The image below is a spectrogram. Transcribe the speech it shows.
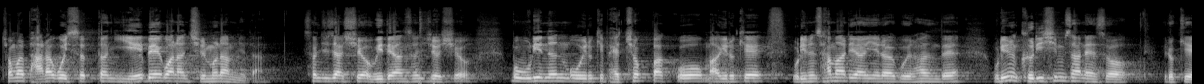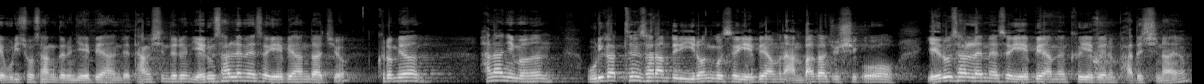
정말 바라고 있었던 이 예배에 관한 질문합니다. 선지자시여, 위대한 선지자시여, 뭐 우리는 뭐 이렇게 배척받고 막 이렇게 우리는 사마리아인이라고 하는데 우리는 그리 심산에서 이렇게 우리 조상들은 예배하는데 당신들은 예루살렘에서 예배한다죠? 그러면 하나님은 우리 같은 사람들이 이런 곳에 예배하면 안 받아주시고 예루살렘에서 예배하면 그 예배는 받으시나요?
